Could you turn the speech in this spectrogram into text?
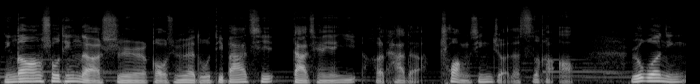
您刚刚收听的是《狗熊阅读》第八期《大前研一》和他的创新者的思考。如果您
